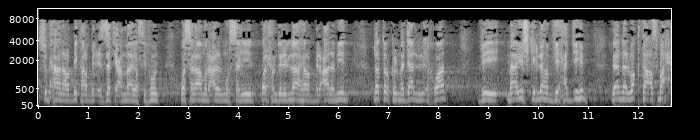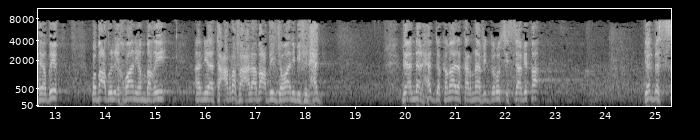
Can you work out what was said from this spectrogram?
سبحان ربك رب العزة عما يصفون وسلام على المرسلين والحمد لله رب العالمين. نترك المجال للإخوان في ما يشكل لهم في حجهم لأن الوقت أصبح يضيق وبعض الإخوان ينبغي أن يتعرف على بعض الجوانب في الحج. لأن الحج كما ذكرنا في الدروس السابقة يلبس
